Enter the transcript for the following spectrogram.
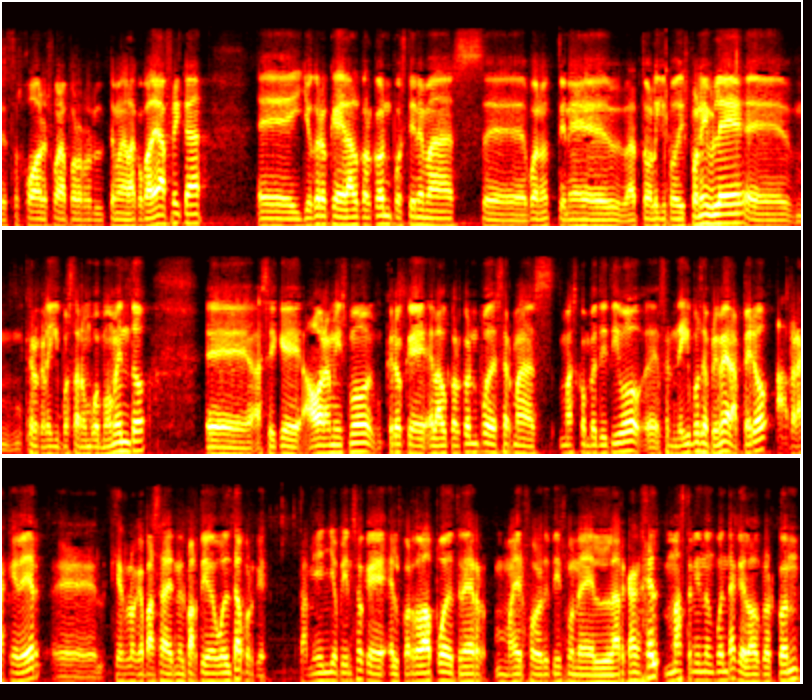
estos jugadores fuera por el tema de la Copa de África. Y yo creo que el Alcorcón pues tiene más, bueno, tiene a todo el equipo disponible. creo que el equipo está en un buen momento. Eh, así que ahora mismo creo que el Alcorcón puede ser más, más competitivo eh, frente a equipos de primera, pero habrá que ver eh, qué es lo que pasa en el partido de vuelta, porque también yo pienso que el Córdoba puede tener mayor favoritismo en el Arcángel, más teniendo en cuenta que el Alcorcón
